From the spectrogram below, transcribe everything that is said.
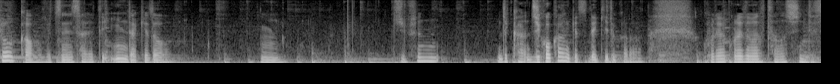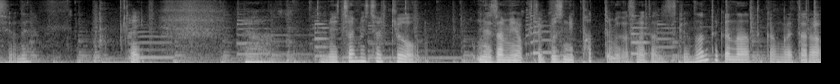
評価は別にされていいんだけどうん。自分でか自己完結できるからこれはこれでまた楽しいんですよね。はい。いやめちゃめちゃ今日目覚めよくて5時にパッと目が覚めたんですけどなんでかなって考えたら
